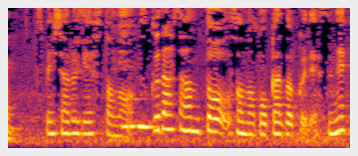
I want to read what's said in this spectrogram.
ん。スペシャルゲストの佃田さんとそのご家族ですね。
